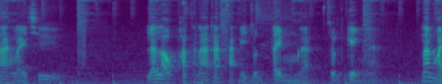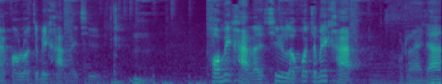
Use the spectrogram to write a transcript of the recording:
สร้างรายชื่อ แล้วเราพัฒนาทักษะนี้จนเต็มแล้ว จนเก่งแล้ว นั่นหมายความเราจะไม่ขาดรายชื่ออืมพอไม่ขาดรายชื่อเราก็จะไม่ขาดรายได้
